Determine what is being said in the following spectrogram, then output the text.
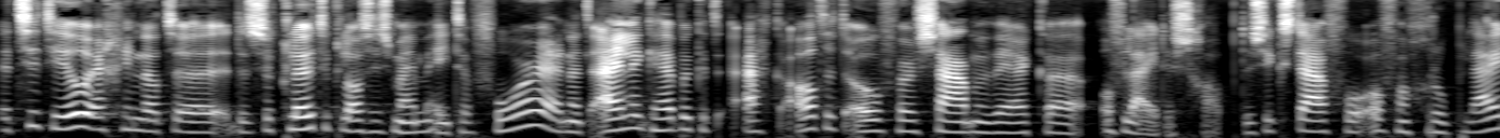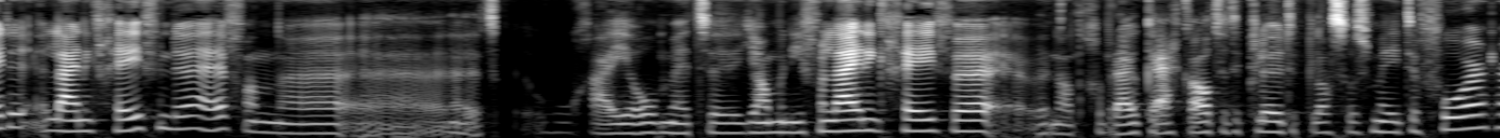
Het zit heel erg in dat, eh dus de kleuterklas is mijn metafoor. En uiteindelijk heb ik het eigenlijk altijd over samenwerken of leiderschap. Dus ik sta voor of een groep leiden, leidinggevenden. Hè, van eh, het- hoe ga je om met jouw manier van leiding geven? En dan gebruik ik eigenlijk altijd de kleuterklas als metafoor.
